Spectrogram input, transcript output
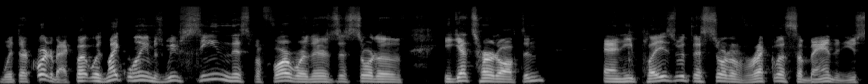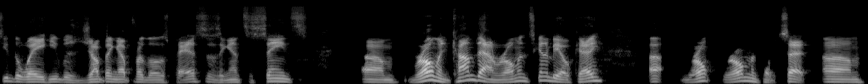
with their quarterback. But with Mike Williams, we've seen this before, where there's this sort of he gets hurt often and he plays with this sort of reckless abandon. You see the way he was jumping up for those passes against the Saints. Um, Roman, calm down, Roman. It's going to be okay. Uh, Ro- Roman's upset. Um,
